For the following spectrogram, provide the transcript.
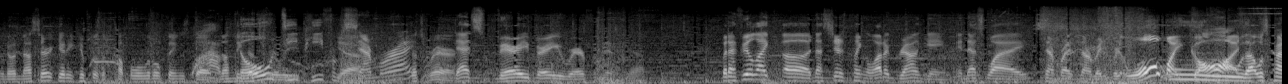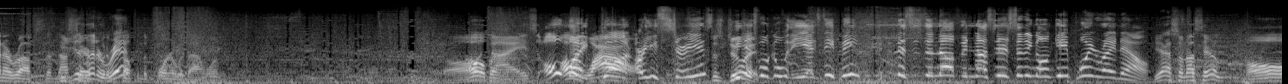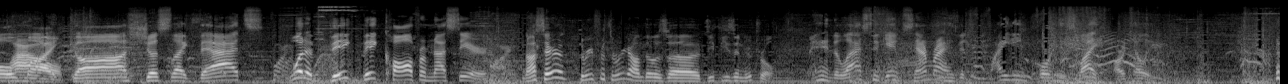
You know, Nacer getting hit with a couple of little things, but Wow, nothing no really, DP from yeah, Samurai. That's rare. That's very, very rare from him. yeah. But I feel like uh, Nacer is playing a lot of ground game, and that's why Samurai's not ready for it. Oh my Ooh, god! that was kind of rough. So just Nacer let it put rip. himself in the corner with that one. Oh, Oh, nice. Oh, Oh, my wow. god! Are you serious? Just do he it. just woke up with E EXDP. This is enough, and Nacer's sitting on game point right now. Yeah, so Nacer... Oh Wow. my gosh! Just like that. What a big, big call from Nacer. Nacer, three for three on those uh, DPs in neutral. Man, the last two games, Samurai has been fighting for his life. R. Kelly.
